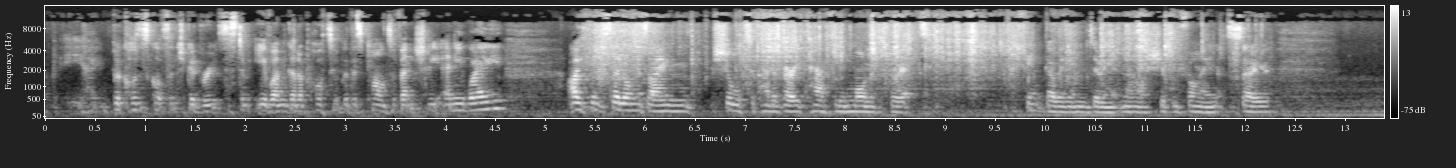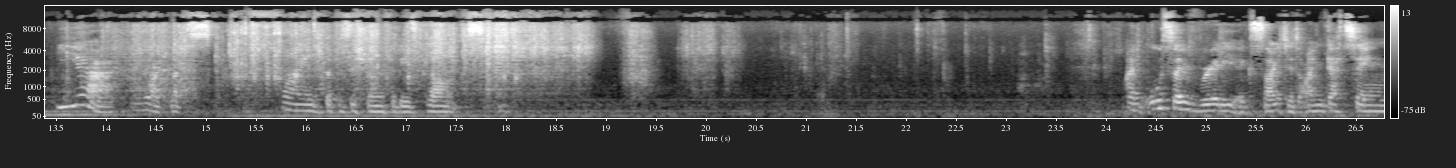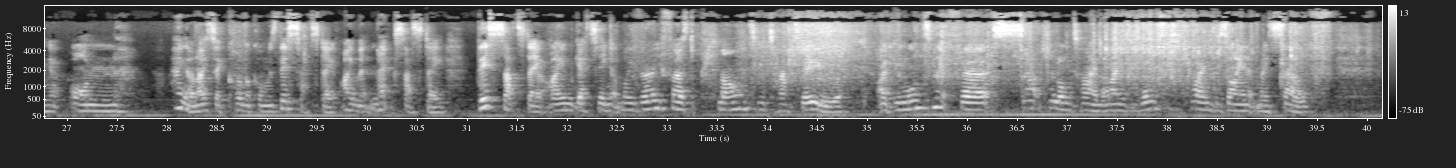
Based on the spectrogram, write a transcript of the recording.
because it's got such a good root system, if I'm to pot it with this plant eventually anyway, I think so long as I'm sure to kind of very carefully monitor it, I think going in and doing it now should be fine. So yeah, right, let's find the position for these plants. I'm also really excited. I'm getting on hang on, I said Comic-Con was this Saturday. I meant next Saturday. This Saturday, I'm getting my very first planty tattoo. I've been wanting it for such a long time and I wanted to try and design it myself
